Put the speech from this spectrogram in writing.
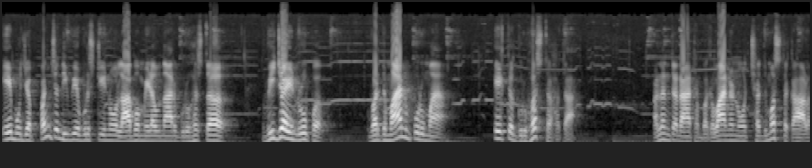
એ મુજબ પંચ દિવ્ય વૃષ્ટિનો લાભ મેળવનાર ગૃહસ્થ વિજય રૂપ વર્ધમાનપુરમાં એક ગૃહસ્થ હતા. અનંતનાથ ભગવાનનો છદ્મસ્ત કાળ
